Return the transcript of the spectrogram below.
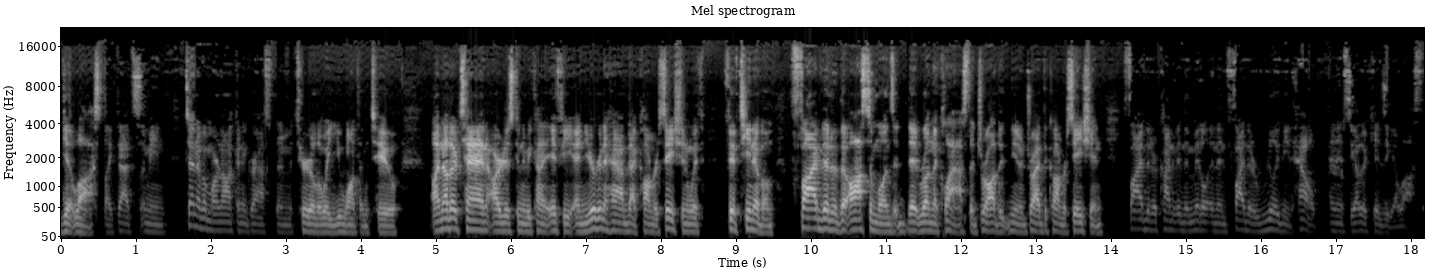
get lost. Like that's, I mean, 10 of them are not going to grasp the material the way you want them to. Another 10 are just going to be kind of iffy. And you're going to have that conversation with 15 of them, five that are the awesome ones that, that run the class, that draw the, you know, drive the conversation, five that are kind of in the middle, and then five that really need help. And it's the other kids that get lost.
